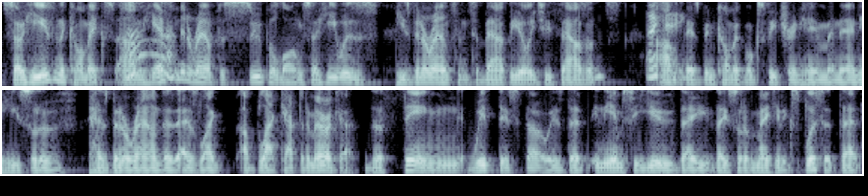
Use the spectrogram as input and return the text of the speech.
So he is in the comics. Um, He Ah. hasn't been around for super long. So he was he's been around since about the early 2000s. Okay. Um, there's been comic books featuring him, and, and he sort of has been around as, as like a black Captain America. The thing with this though is that in the MCU they they sort of make it explicit that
